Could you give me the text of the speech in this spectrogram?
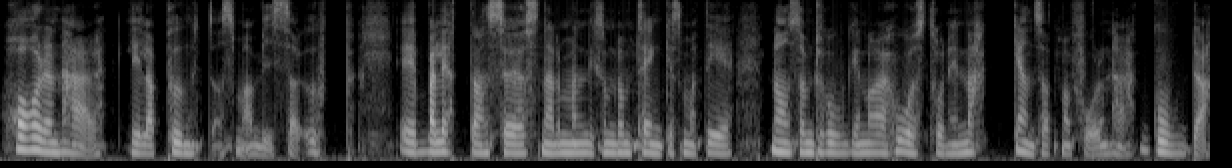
har den här lilla punkten som man visar upp. Eh, Balettdansös, när man liksom, de tänker som att det är någon som drog i några hårstrån i nacken så att man får den här goda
